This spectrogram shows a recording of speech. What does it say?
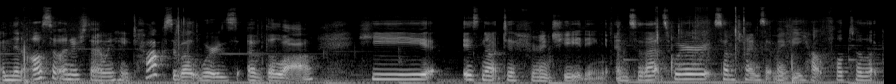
And then also understand when he talks about words of the law, he is not differentiating. And so that's where sometimes it might be helpful to look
